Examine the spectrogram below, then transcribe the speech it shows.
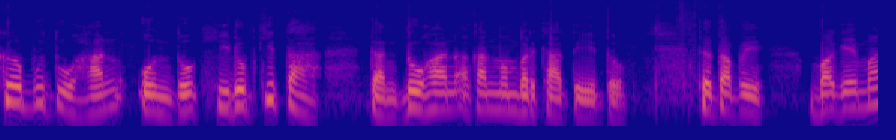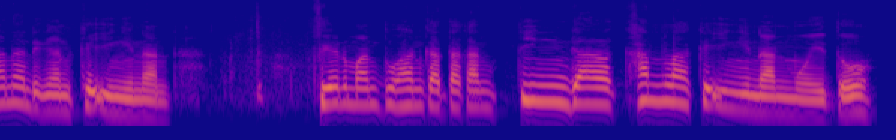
kebutuhan untuk hidup kita dan Tuhan akan memberkati itu. Tetapi bagaimana dengan keinginan? firman Tuhan katakan tinggalkanlah keinginanmu itu.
